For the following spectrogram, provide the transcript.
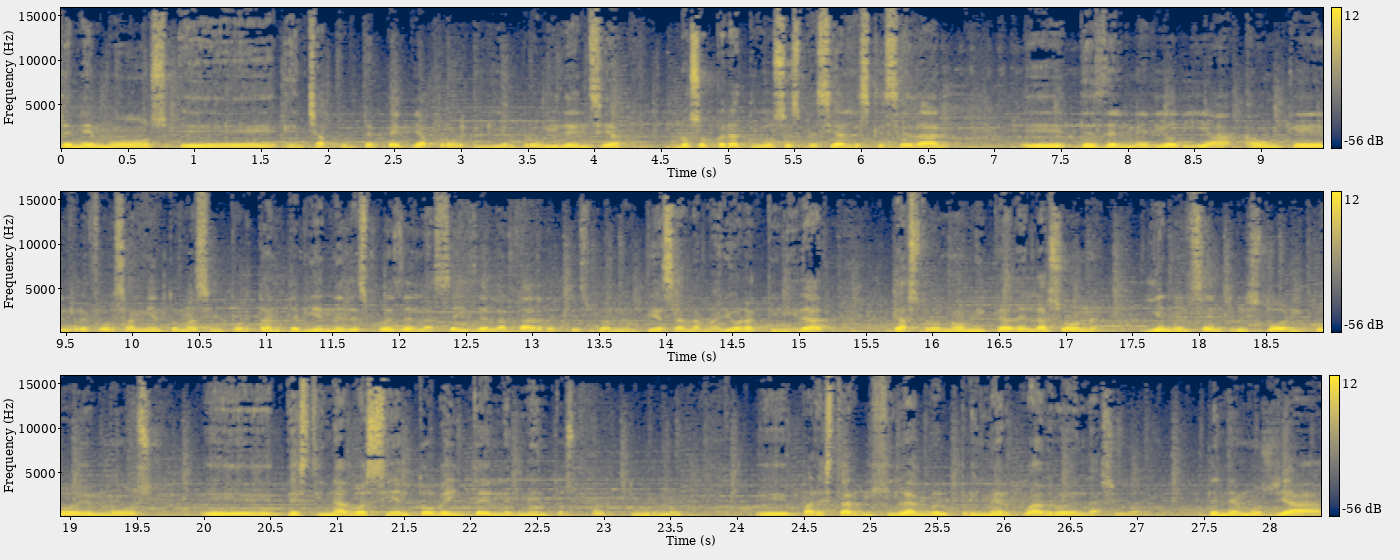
Tenemos eh, en Chapultepec y en Providencia los operativos especiales que se dan eh, desde el mediodía, aunque el reforzamiento más importante viene después de las 6 de la tarde, que es cuando empieza la mayor actividad gastronómica de la zona. Y en el centro histórico hemos eh, destinado a 120 elementos por turno eh, para estar vigilando el primer cuadro de la ciudad. Tenemos ya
